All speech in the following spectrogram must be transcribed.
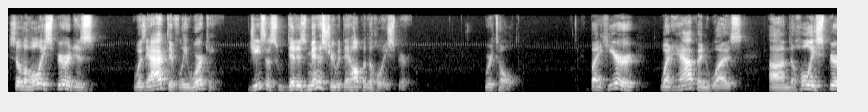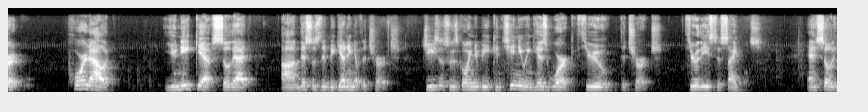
So the Holy Spirit is was actively working. Jesus did his ministry with the help of the Holy Spirit. We're told. But here, what happened was um, the Holy Spirit poured out unique gifts so that um, this was the beginning of the church. Jesus was going to be continuing his work through the church, through these disciples. And so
